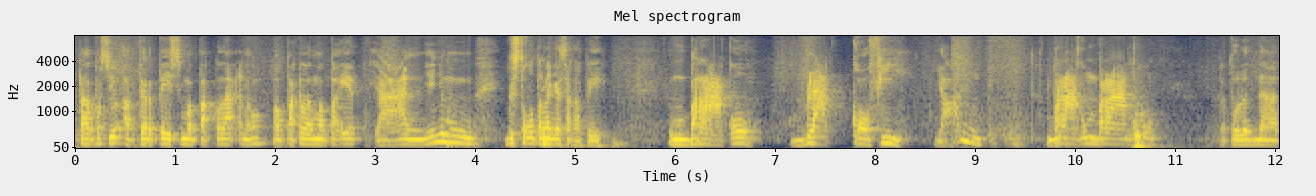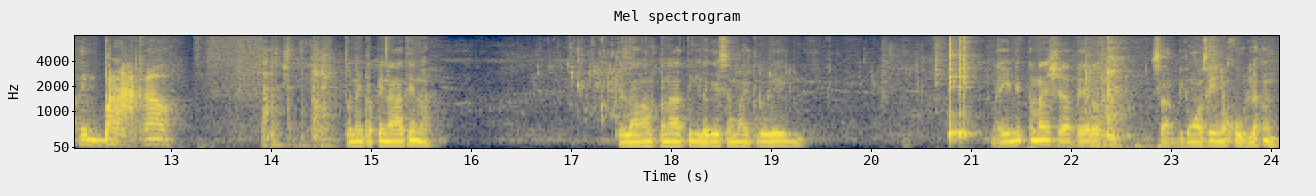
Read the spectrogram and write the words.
Tapos yung aftertaste mapakla, no? Mapakla mapait. Yan. Yan yung gusto ko talaga sa kape. Yung barako. Black coffee. Yan. Barakong barako. Katulad natin, baraka. Ito na yung kape natin, ah. Kailangan pa natin ilagay sa microwave. Mainit naman siya, pero sabi ko nga sa inyo, kulang.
